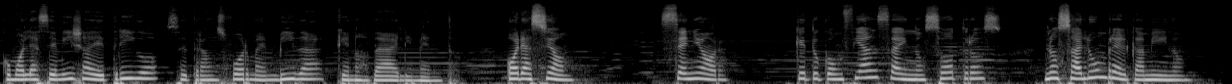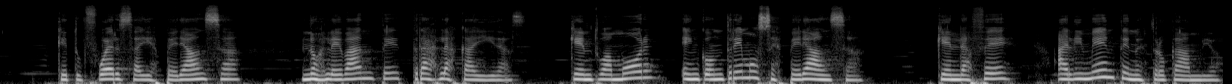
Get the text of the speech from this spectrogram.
como la semilla de trigo se transforma en vida que nos da alimento. Oración. Señor, que tu confianza en nosotros nos alumbre el camino, que tu fuerza y esperanza nos levante tras las caídas, que en tu amor encontremos esperanza, que en la fe alimente nuestro cambio.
